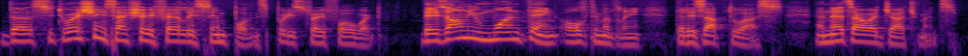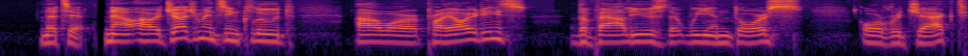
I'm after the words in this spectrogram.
the situation is actually fairly simple. It's pretty straightforward. There's only one thing ultimately that is up to us, and that's our judgments. That's it. Now, our judgments include our priorities, the values that we endorse or reject,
